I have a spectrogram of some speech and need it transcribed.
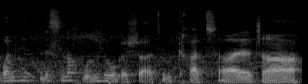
One Händen ist noch unlogischer als mit Kratzer, Alter.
